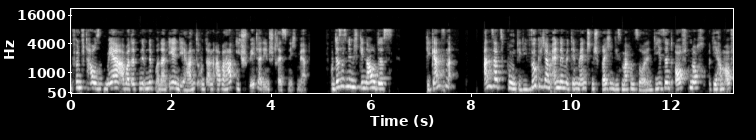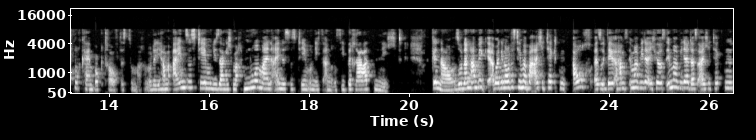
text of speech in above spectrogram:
5000 mehr, aber das nimmt man dann eh in die Hand und dann aber habe ich später den Stress nicht mehr. Und das ist nämlich genau das, die ganzen Ansatzpunkte, die wirklich am Ende mit den Menschen sprechen, die es machen sollen, die sind oft noch, die haben oft noch keinen Bock drauf, das zu machen. Oder die haben ein System und die sagen, ich mache nur mein eines System und nichts anderes. Sie beraten nicht. Genau, so dann haben wir aber genau das Thema bei Architekten auch. Also wir haben es immer wieder, ich höre es immer wieder, dass Architekten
